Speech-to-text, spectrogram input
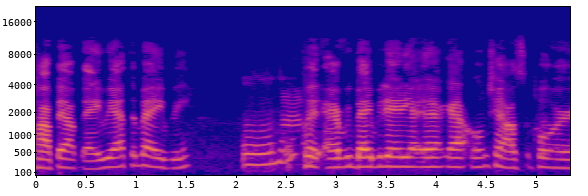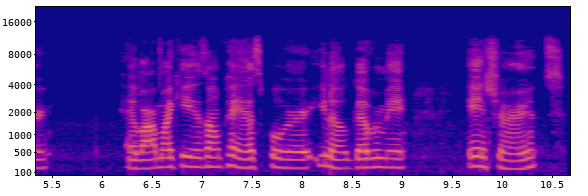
pop out baby after baby, Mm-hmm. put every baby daddy I I got on child support, have all my kids on passport, you know, government insurance,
